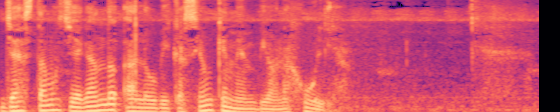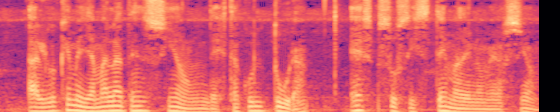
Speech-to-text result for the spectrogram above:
ya estamos llegando a la ubicación que me envió Ana Julia. Algo que me llama la atención de esta cultura es su sistema de numeración.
